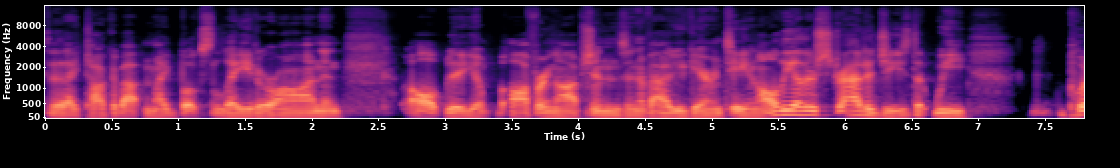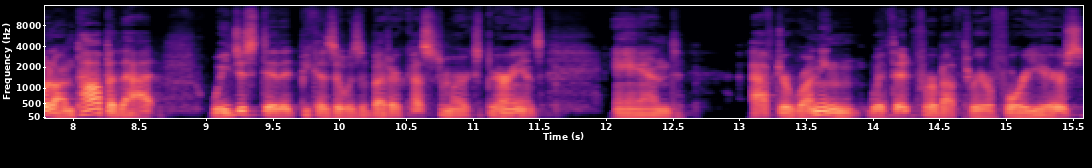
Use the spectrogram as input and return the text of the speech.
that I talk about in my books later on, and all the you know, offering options and a value guarantee and all the other strategies that we put on top of that. We just did it because it was a better customer experience, and after running with it for about three or four years,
